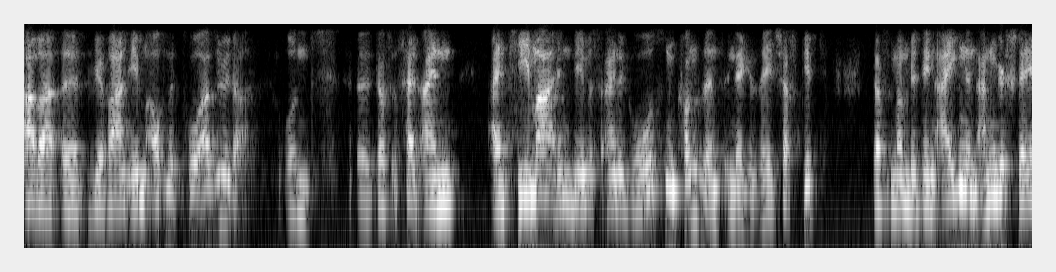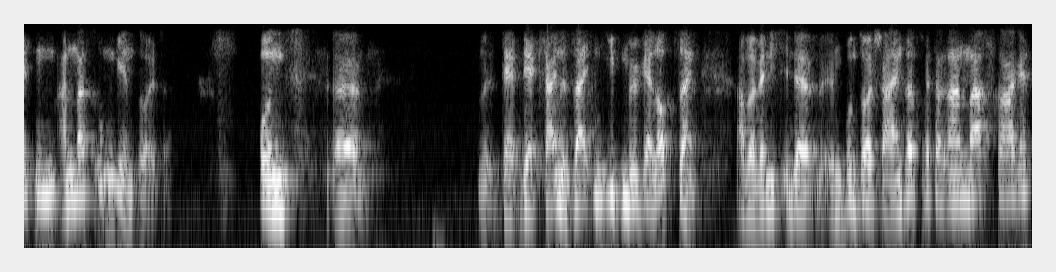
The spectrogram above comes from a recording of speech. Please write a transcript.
Aber äh, wir waren eben auch mit Pro Asyl da. Und äh, das ist halt ein, ein Thema, in dem es einen großen Konsens in der Gesellschaft gibt, dass man mit den eigenen Angestellten anders umgehen sollte. Und äh, der, der kleine Seitenhieb möge erlaubt sein. Aber wenn ich in der, im Bund Deutscher Einsatzveteranen nachfrage,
